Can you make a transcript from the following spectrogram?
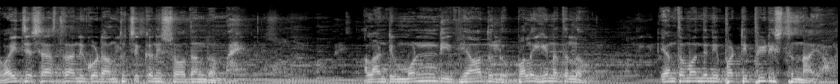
వైద్య శాస్త్రానికి కూడా అంతు చిక్కని శోధనలు ఉన్నాయి. అలాంటి మొండి వ్యాధులు బలహీనతలు ఎంతమందిని పట్టి పీడిస్తున్నాయో?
